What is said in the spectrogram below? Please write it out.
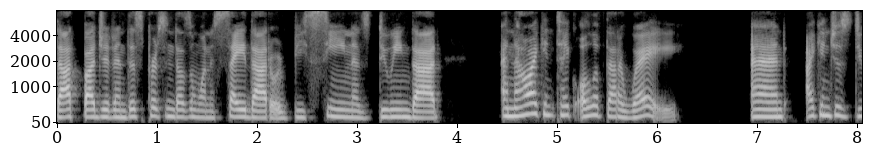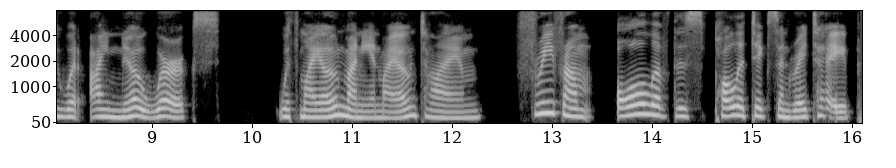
that budget and this person doesn't want to say that or be seen as doing that and now i can take all of that away and i can just do what i know works with my own money and my own time free from all of this politics and red tape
